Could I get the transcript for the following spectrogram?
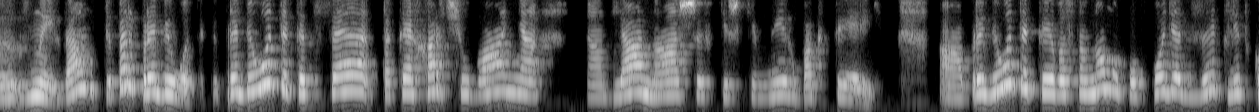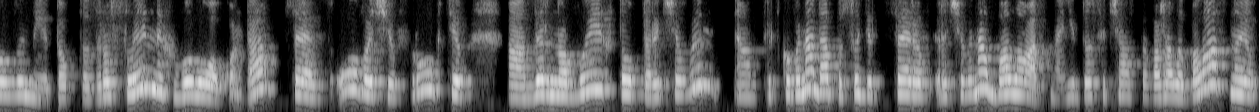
з них. Да? Тепер пребіотики. Пребіотики це таке харчування для наших кишківних бактерій. Пребіотики в основному походять з клітковини, тобто з рослинних волокон, да? це з овочів, фруктів, зернових, тобто речовин. Клітковина, да, по суті, це речовина баласна, її досить часто вважали баласною,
